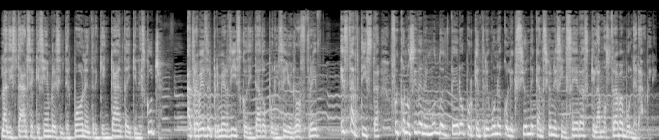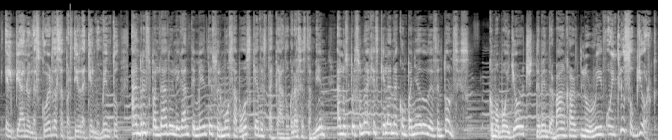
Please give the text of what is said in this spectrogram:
la distancia que siempre se interpone entre quien canta y quien escucha. A través del primer disco editado por el sello Rough Trade, esta artista fue conocida en el mundo entero porque entregó una colección de canciones sinceras que la mostraban vulnerable. El piano y las cuerdas a partir de aquel momento han respaldado elegantemente su hermosa voz que ha destacado gracias también a los personajes que la han acompañado desde entonces, como Boy George, Devendra Banhart, Lou Reed o incluso Björk,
